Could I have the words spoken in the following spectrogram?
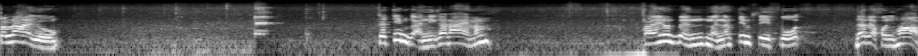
ก็ได้อยู่ จะจิ้มกับอันนี้ก็ได้มั้งอันนี้มันเป็นเหมือนน้ำจิ้มซีฟู้ดแล้วแต่คนชอบ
